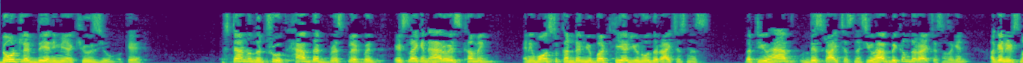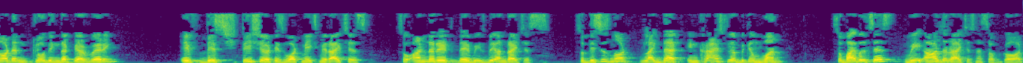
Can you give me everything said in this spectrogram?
don't let the enemy accuse you, okay? Stand on the truth. Have that breastplate when it's like an arrow is coming and he wants to condemn you, but here you know the righteousness. That you have this righteousness. You have become the righteousness again. Again, it's not in clothing that we are wearing. If this t-shirt is what makes me righteous, so under it there will be unrighteous. So this is not like that. In Christ we have become one. So Bible says we are the righteousness of God.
